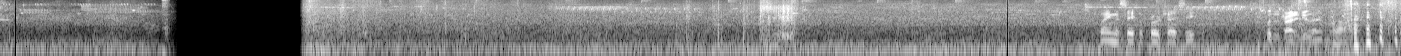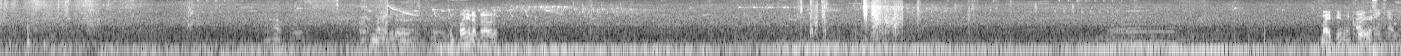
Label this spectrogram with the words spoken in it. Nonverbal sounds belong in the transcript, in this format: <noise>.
Playing the safe approach, I see. Was it trying to do that? Oh. <laughs> I'm not gonna complain about it. Might be in the clear. in the clear.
